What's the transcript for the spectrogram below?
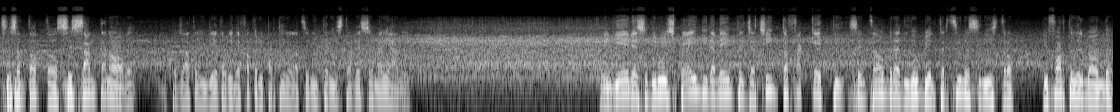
68-69 appoggiato all'indietro quindi ha fatto ripartire l'azione interista adesso è Mariani. Riviene su di lui splendidamente Giacinto Facchetti senza ombra di dubbio il terzino sinistro più forte del mondo.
